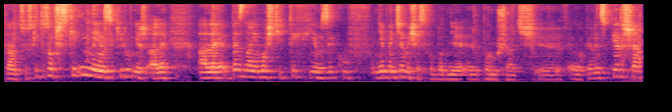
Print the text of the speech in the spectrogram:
francuski, to są wszystkie inne języki również, ale, ale bez znajomości tych języków nie będziemy się swobodnie y, poruszać y, w Europie. Więc pierwsza,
